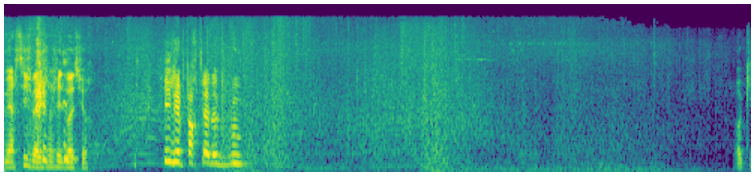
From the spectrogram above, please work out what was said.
Merci, je vais aller changer de voiture. Il est parti à l'autre bout. Ok.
